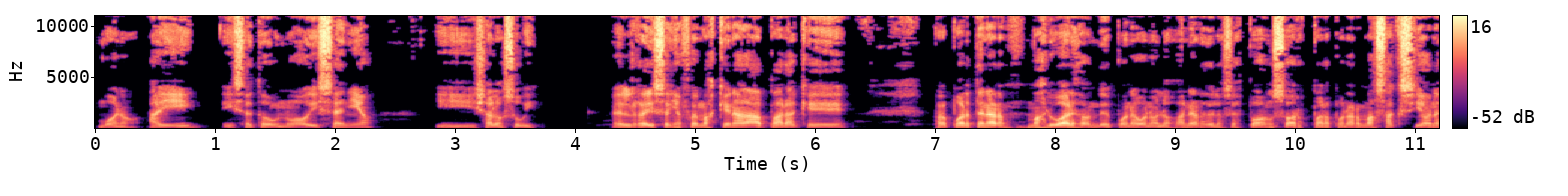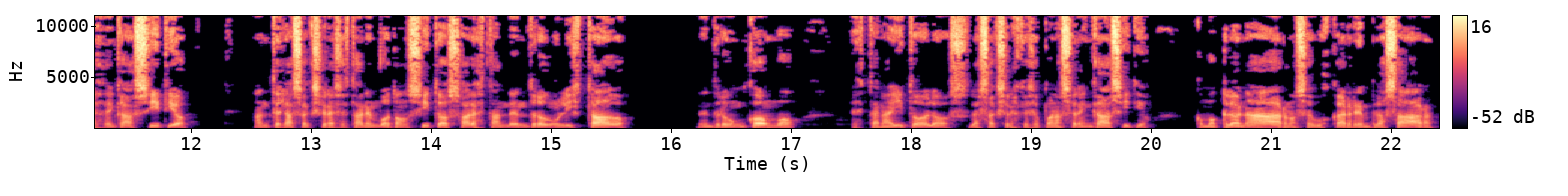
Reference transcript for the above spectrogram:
Bueno, ahí hice todo un nuevo diseño y ya lo subí. El rediseño fue más que nada para que para poder tener más lugares donde poner bueno, los banners de los sponsors, para poner más acciones de cada sitio antes las acciones estaban en botoncitos, ahora están dentro de un listado, dentro de un combo. Están ahí todas las acciones que se pueden hacer en cada sitio. Como clonar, no sé, buscar reemplazar,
